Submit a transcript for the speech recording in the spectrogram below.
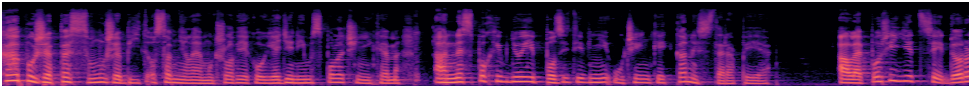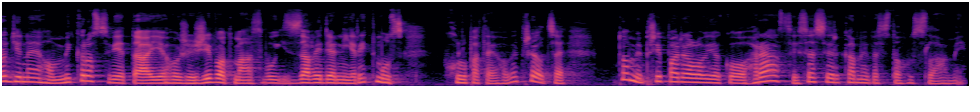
Chápu, že pes může být osamělému člověku jediným společníkem a nespochybňuji pozitivní účinky kanisterapie. Ale pořídit si do rodinného mikrosvěta, jehož život má svůj zavedený rytmus chlupatého vetřelce, to mi připadalo jako hrát si se sirkami ve stohu slámy.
